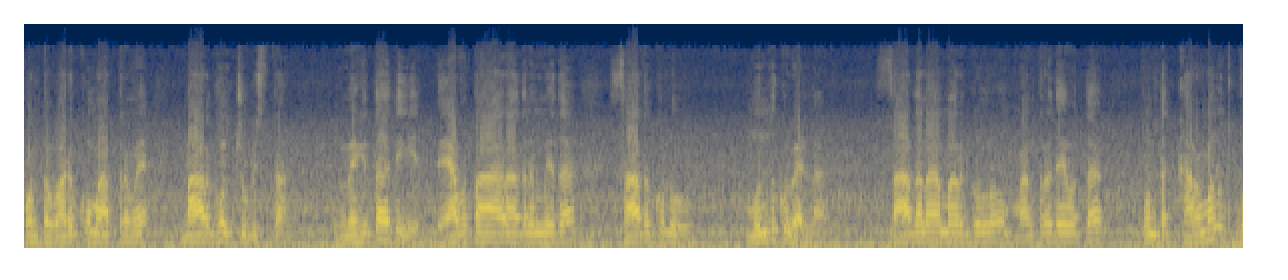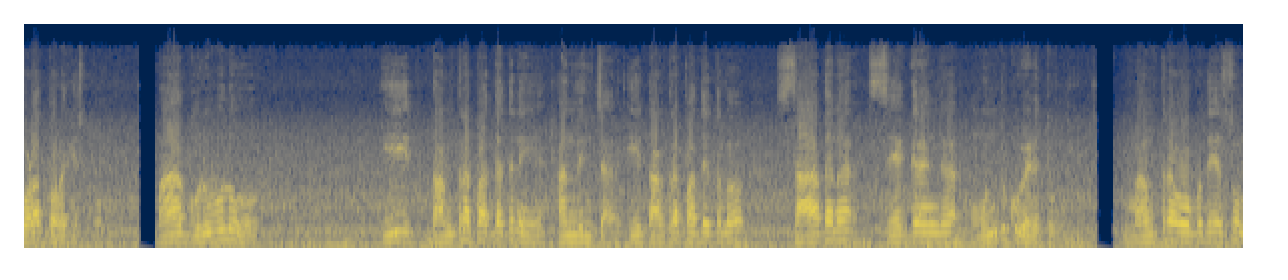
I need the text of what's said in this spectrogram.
కొంతవరకు మాత్రమే మార్గం చూపిస్తాను. మిగతాది దేవతారాధన మీద సాధకులు ముందుకు వెళ్ళాలి. సాధనా మార్గంలో మంత్రదేవత కొంత కర్మను కూడా తొలగిస్తుంది. మా గురువులు ఈ తంత్ర పద్ధతిని అందించారు. ఈ తంత్ర పద్ధతిలో సాధన శీఘ్రంగా ముందుకు వెళుతుంది. మంత్ర ఉపదేశం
